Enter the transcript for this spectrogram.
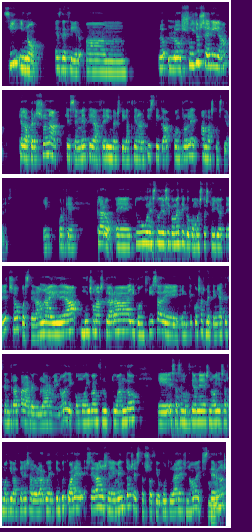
sí y no. Es decir, lo, suyo sería que la persona que se mete a hacer investigación artística controle ambas cuestiones. ¿eh? Porque, claro, eh, tú un estudio psicométrico como estos que yo te he hecho, pues te da una idea mucho más clara y concisa de en qué cosas me tenía que centrar para regularme, ¿no? de cómo iban fluctuando eh, esas emociones ¿no? y esas motivaciones a lo largo del tiempo y cuáles eran los elementos estos socioculturales ¿no? externos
